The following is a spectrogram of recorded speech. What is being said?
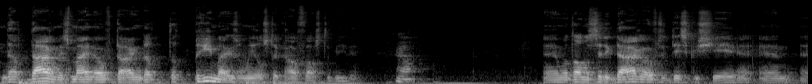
Dat, daarom is mijn overtuiging dat dat prima is om een heel stuk houvast te bieden. Ja. Uh, want anders zit ik daarover te discussiëren en uh,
